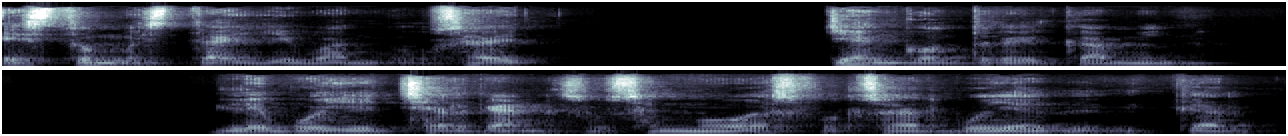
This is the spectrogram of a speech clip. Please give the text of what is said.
esto me está llevando, o sea, ya encontré el camino, le voy a echar ganas, o sea, me voy a esforzar, voy a dedicar.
